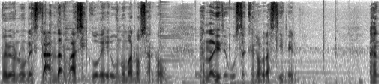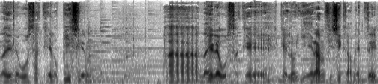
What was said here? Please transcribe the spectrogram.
pero en un estándar básico de un humano sano, a nadie le gusta que lo lastimen, a nadie le gusta que lo pisen, a nadie le gusta que, que lo hieran físicamente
